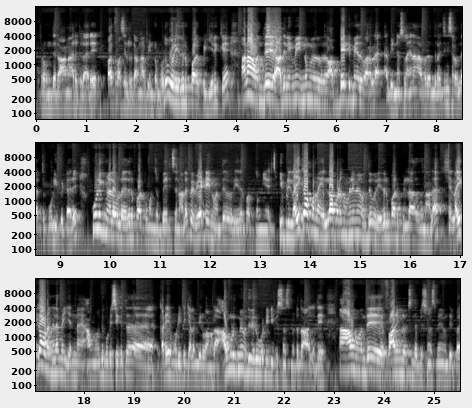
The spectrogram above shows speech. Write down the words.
அப்புறம் வந்து ராணா இருக்கிறாரு. பகத் ஃபாசில் இருக்காங்க அப்படின்ற போது ஒரு எதிர்பார்ப்பு இருக்கு. ஆனால் வந்து அதுலேயுமே இன்னும் ஒரு அப்டேட்டுமே அது வரல அப்படின்னு சொல்லலாம். ஏன்னா அவர் வந்து ரஜினி சார் வந்து அடுத்து கூலி போயிட்டாரு. கூலிக்கு மேலே உள்ள எதிர்பார்ப்பு கொஞ்சம் போயிருச்சனால இப்போ வேட்டையன் வந்து ஒரு எதிர்பார்ப்பு கம்மியாயிருச்சு. இப்படி லைக்கா பண்ண எல்லா படங்களுமே வந்து ஒரு எதிர்பார்ப்பு இல்லாததுனால லைக்காவோட நிலைமை என்ன? அவங்க வந்து கூடிய சீக்கிரத்தை கடையை மூடிட்டு கிளம்பிடுவாங்களா அவங்களுக்குமே வந்து வெறும் ஓடிடி பிஸ்னஸ் மட்டும் தான் ஆகுது. அவங்க வந்து ஃபாரினில் வச்சிருந்த பிஸ்னஸ்மே வந்து இப்போ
